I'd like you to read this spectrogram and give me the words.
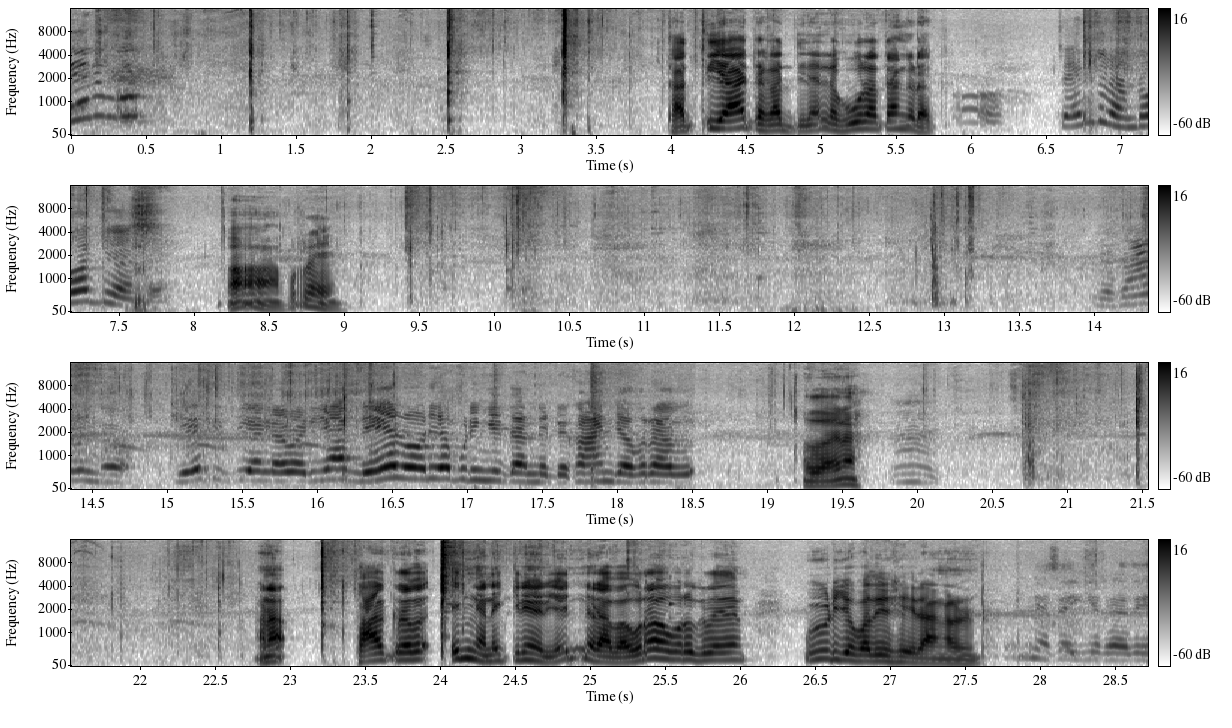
ஏனுங்க கத்தி ஆட்ட கத்தி நல்ல கூறா தான் கிடக்கு. ஆ அப்புறம் அதான் ஆனால் பார்க்குறவ என்ன நினைக்கிறேன் என்னடா உறவு இருக்கிற வீடியோ பதிவு செய்கிறாங்கன்ட்டு என்ன செய்கிறது?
